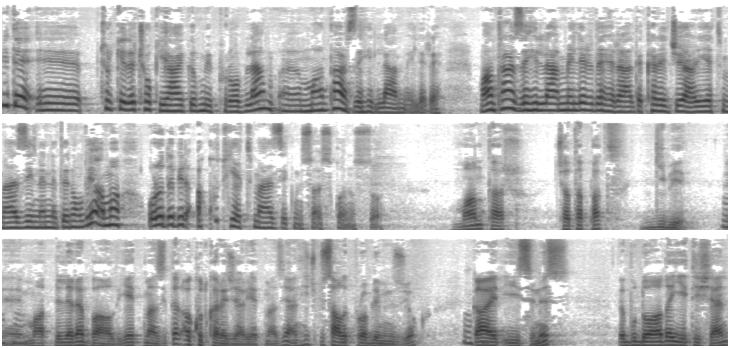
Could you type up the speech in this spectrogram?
Bir de e, Türkiye'de çok yaygın bir problem e, mantar zehirlenmeleri. Mantar zehirlenmeleri de herhalde karaciğer yetmezliğine neden oluyor ama orada bir akut yetmezlik mi söz konusu? mantar, çatapat gibi e, maddelere bağlı yetmezlikler akut karaciğer yetmezliği. Yani hiçbir sağlık probleminiz yok. Gayet iyisiniz ve bu doğada yetişen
